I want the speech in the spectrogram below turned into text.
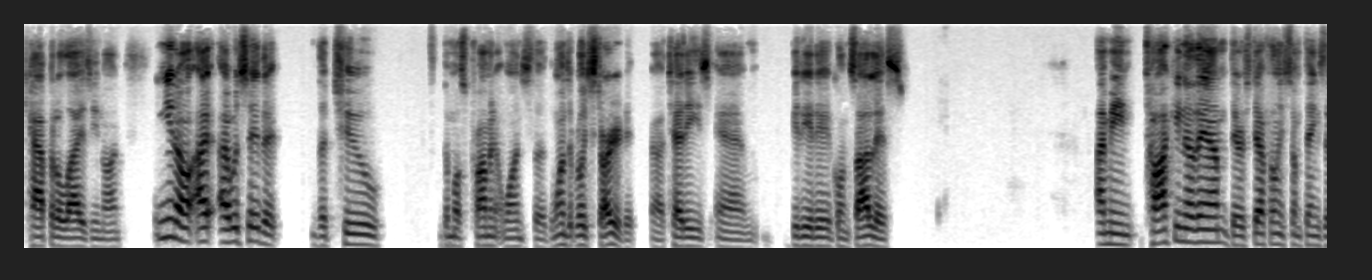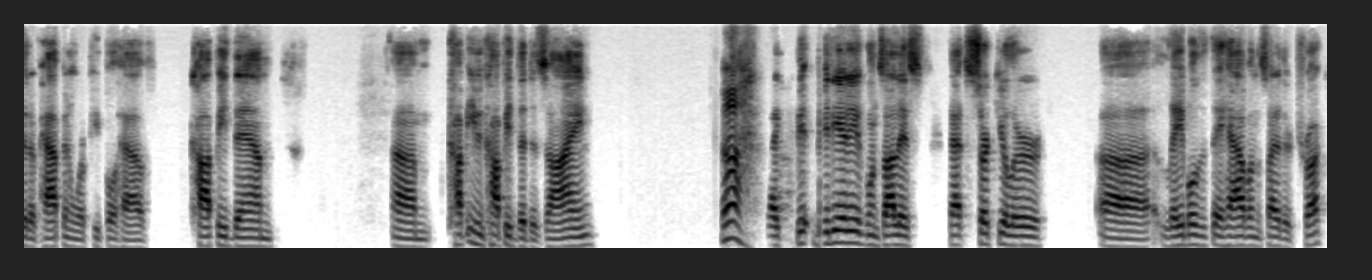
capitalizing on. You know, I I would say that the two, the most prominent ones, the, the ones that really started it, uh, Teddy's and Birria Gonzalez, I mean, talking to them, there's definitely some things that have happened where people have copied them, um, copy, even copied the design. Ugh. Like Birria Gonzalez, that circular uh, label that they have on the side of their truck,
